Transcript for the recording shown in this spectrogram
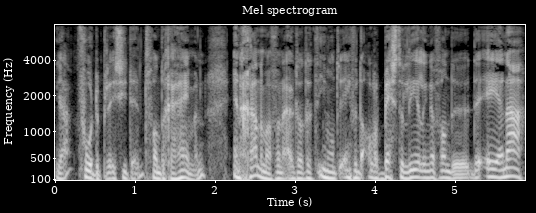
Ja, voor de president van de geheimen. En ga er maar vanuit dat het iemand, een van de allerbeste leerlingen van de, de ENA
